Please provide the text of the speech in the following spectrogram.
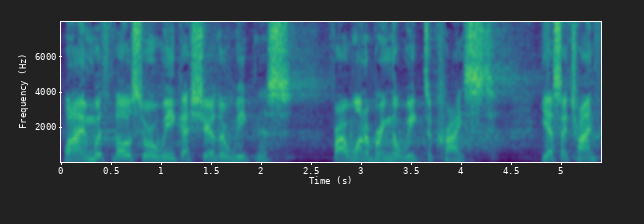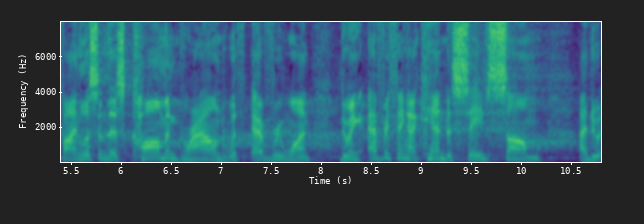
When I am with those who are weak, I share their weakness, for I want to bring the weak to Christ. Yes, I try and find, listen to this, common ground with everyone, doing everything I can to save some. I do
